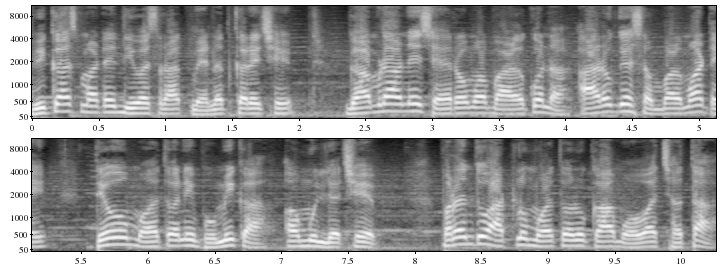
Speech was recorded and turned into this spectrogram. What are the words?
વિકાસ માટે દિવસ રાત મહેનત કરે છે. ગામડા અને શહેરોમાં બાળકોના આરોગ્ય સંભાળ માટે તેઓ મહત્વની ભૂમિકા અમૂલ્ય છે. પરંતુ આટલું મહત્વનું કામ હોવા છતાં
